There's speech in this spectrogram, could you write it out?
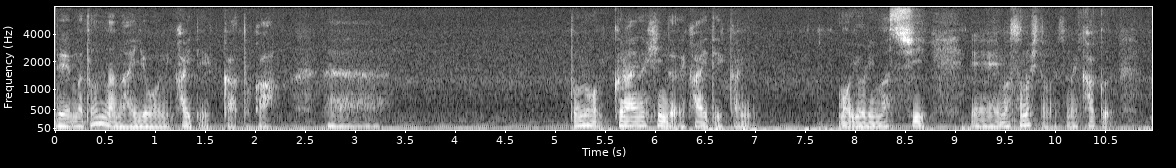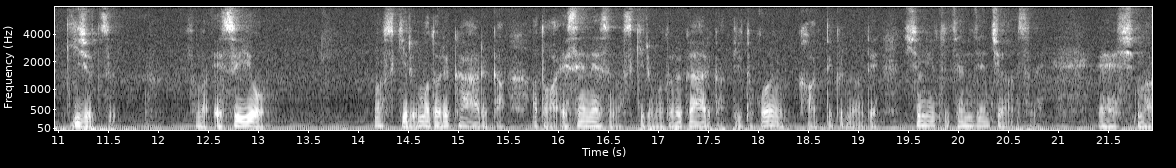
で、まあ、どんな内容に書いていくかとか、どのくらいの頻度で書いていくかにもよりますし、えーまあ、その人のですね書く技術その SEO のスキルもどれくらいあるかあとは SNS のスキルもどれくらいあるかっていうところに変わってくるので人によって全然違うんですね。えーまあ、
